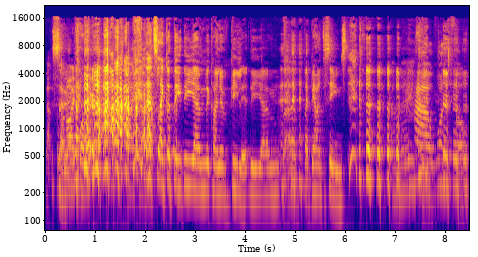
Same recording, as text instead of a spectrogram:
That's So- I follow. That's like got the the um the kind of be lit the um uh, behind the scenes. Amazing. How wonderful.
